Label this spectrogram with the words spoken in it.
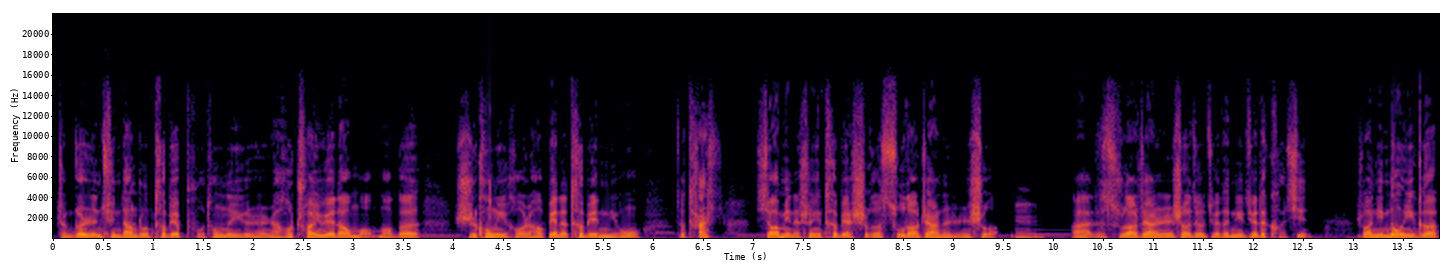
整个人群当中特别普通的一个人，然后穿越到某某个时空以后，然后变得特别牛。就他小敏的声音特别适合塑造这样的人设。嗯啊，塑造这样人设就觉得你觉得可信，是吧？你弄一个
